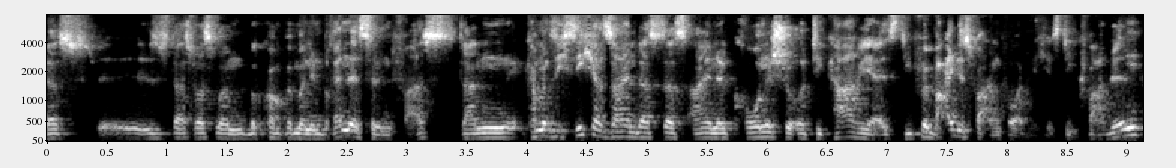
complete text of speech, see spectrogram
das ist das, was man bekommt, wenn man in Brennnesseln fasst, dann kann man sich sicher sein, dass das eine chronische Urtikaria ist, die für beides verantwortlich ist. Die Quaddeln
